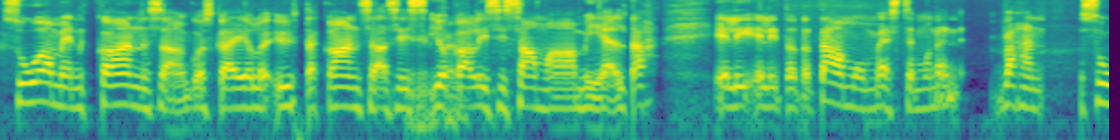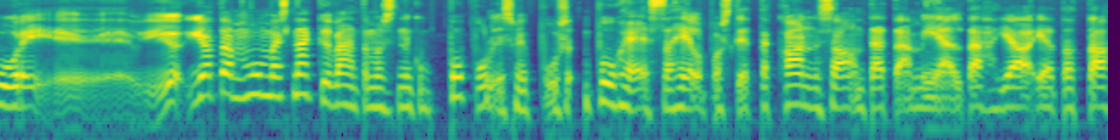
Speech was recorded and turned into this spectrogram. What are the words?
Suomen kansa on, koska ei ole yhtä kansaa, siis, joka olisi samaa mieltä. Eli, eli tota, tämä on mun mielestä semmoinen vähän suuri, jota mun mielestä näkyy vähän tämmöisessä niin populismipuheessa helposti, että kansa on tätä mieltä. Ja, ja tota,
